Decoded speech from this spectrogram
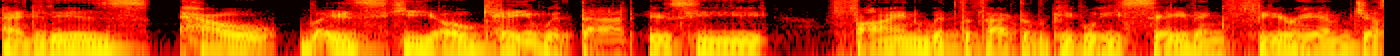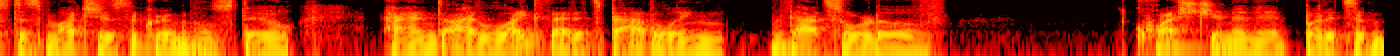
And it is how is he okay with that? Is he fine with the fact that the people he's saving fear him just as much as the criminals do? And I like that it's battling that sort of question in it, but it's a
